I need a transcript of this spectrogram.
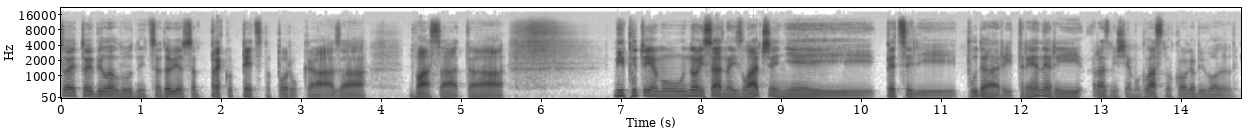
to je, to je bila ludnica. Dobio sam preko 500 poruka za dva sata. Mi putujemo u Novi Sad na izlačenje i Pecelj i Pudar i trener i razmišljamo glasno koga bi volili.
